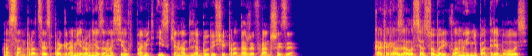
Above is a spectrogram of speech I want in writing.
а сам процесс программирования заносил в память Искина для будущей продажи франшизы. Как оказалось, особой рекламы и не потребовалось.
